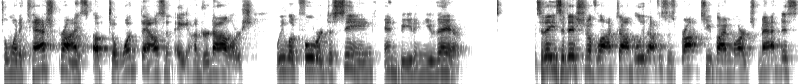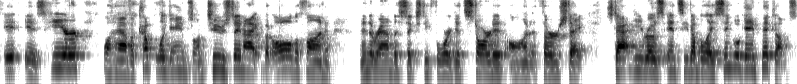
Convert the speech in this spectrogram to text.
to win a cash prize up to $1,800. We look forward to seeing and beating you there. Today's edition of Locked On Blue Devils is brought to you by March Madness. It is here. We'll have a couple of games on Tuesday night, but all the fun in the round of 64 gets started on Thursday. Stat Heroes NCAA single game pickups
